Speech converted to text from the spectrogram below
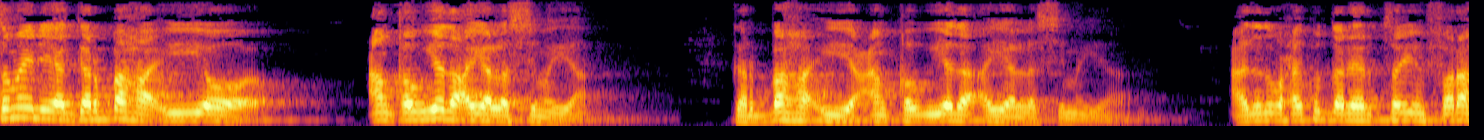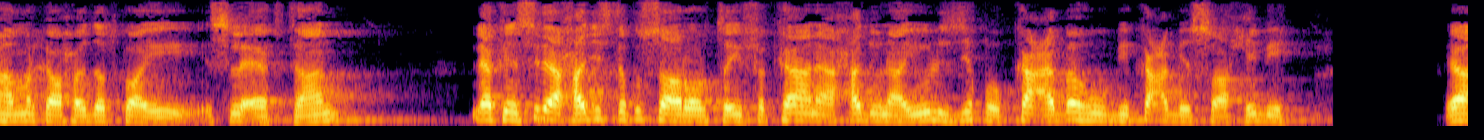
samaynayaa garbaha iyo canqawyada ayaa la simayaa garbaha iyo canqawyada ayaa la simayaa caadadu waxay ku dareertay in faraha marka waxa dadku ay isla eegtaan laakiin sida axaadiista ku soo aroortay fa kaana axadunaa yulziqu kacbahu bikacbi saaxibih ya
